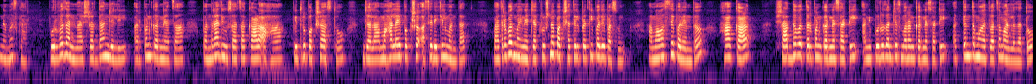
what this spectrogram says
नमस्कार. पूर्वजांना श्रद्धांजली अर्पण करण्याचा पंधरा दिवसाचा काळ हा पितृपक्ष असतो ज्याला महालय पक्ष असे देखील म्हणतात. भाद्रपद महिन्याच्या कृष्ण पक्षातील प्रतिपदेपासून अमावस्येपर्यंत हा काळ श्राद्ध व तर्पण करण्यासाठी आणि पूर्वजांचे स्मरण करण्यासाठी अत्यंत महत्त्वाचा मानला जातो.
